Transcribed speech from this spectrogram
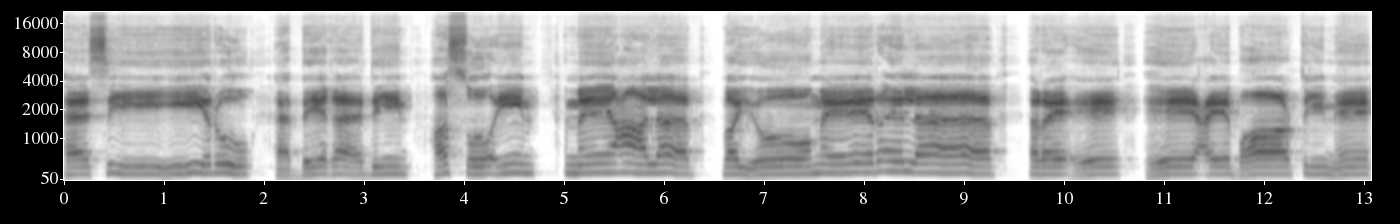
הסירו הבגדים הסועים מעליו ויאמר אליו رئي هي عبارتي ما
